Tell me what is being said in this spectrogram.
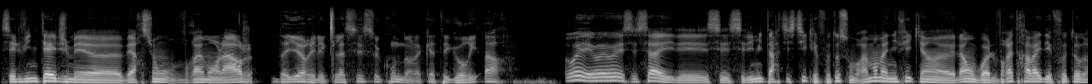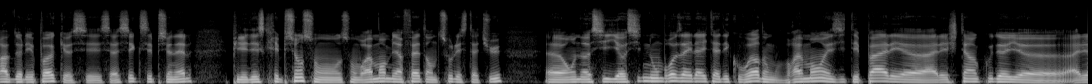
C'est le vintage, mais euh, version vraiment large. D'ailleurs, il est classé compte dans la catégorie art. Oui, oui, oui, c'est ça. Il est, c'est, c'est limite artistique. Les photos sont vraiment magnifiques. hein. Euh, Là, on voit le vrai travail des photographes de l'époque. C'est, c'est assez exceptionnel. Puis les descriptions sont, sont vraiment bien faites en dessous les statuts. Euh, on a aussi, il y a aussi de nombreux highlights à découvrir. Donc vraiment, n'hésitez pas à aller, euh, à aller jeter un coup d'œil, euh, à aller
